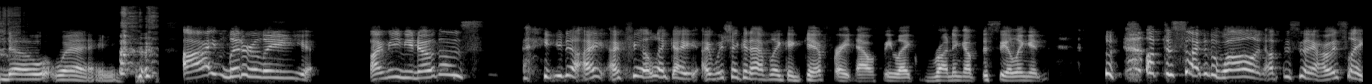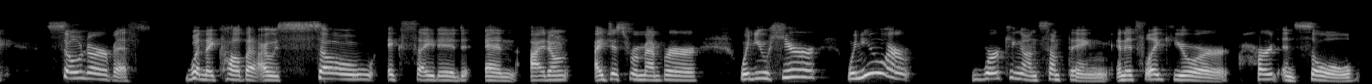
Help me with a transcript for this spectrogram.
No way. I literally i mean you know those you know i i feel like i i wish i could have like a gif right now of me like running up the ceiling and up the side of the wall and up the ceiling. I was like so nervous when they called but i was so excited and i don't i just remember when you hear when you are working on something and it's like your heart and soul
